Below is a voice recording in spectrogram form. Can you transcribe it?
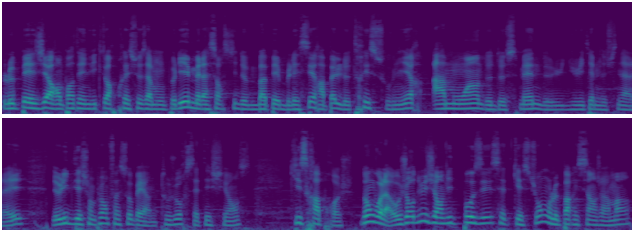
Le PSG a remporté une victoire précieuse à Montpellier, mais la sortie de Mbappé blessé rappelle de tristes souvenirs à moins de deux semaines du huitième de finale de Ligue des Champions face au Bayern. Toujours cette échéance qui se rapproche. Donc voilà, aujourd'hui j'ai envie de poser cette question. Le Paris Saint-Germain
